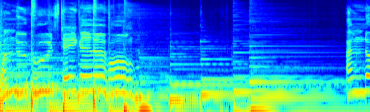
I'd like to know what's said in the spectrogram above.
Wonder who is taking her home. I.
